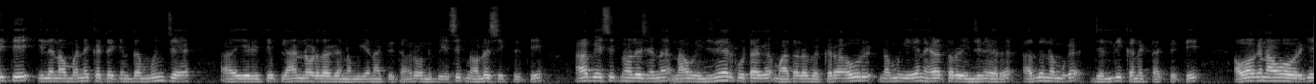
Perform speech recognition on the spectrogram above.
ರೀತಿ, ಇಲ್ಲಿ ನಾವು ಮನೆ ಕಟ್ಟೋಕ್ಕಿಂತ ಮುಂಚೆ ಈ ರೀತಿ ಪ್ಲ್ಯಾನ್ ನೋಡಿದಾಗ ನಮ್ಗೆ ಏನಾಗ್ತೈತೆ ಅಂದ್ರೆ ಒಂದು ಬೇಸಿಕ್ ನಾಲೆಜ್ ಸಿಗ್ತೈತಿ. ಆ ಬೇಸಿಕ್ ನಾಲೆಜನ್ನು ನಾವು ಇಂಜಿನಿಯರ್ ಕೊಟ್ಟಾಗ ಮಾತಾಡಬೇಕಾದ್ರೆ ಅವ್ರು ನಮ್ಗೆ ಏನು ಹೇಳ್ತಾರೋ ಇಂಜಿನಿಯರ್ ಅದು ನಮ್ಗೆ ಜಲ್ದಿ ಕನೆಕ್ಟ್ ಆಗ್ತೈತಿ. ಅವಾಗ ನಾವು ಅವರಿಗೆ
